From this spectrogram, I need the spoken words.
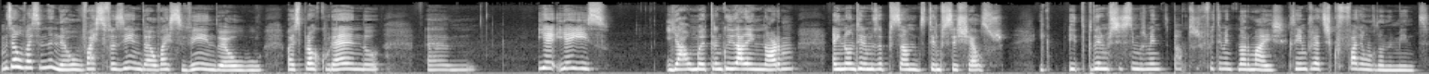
mas é o vai-se andando, é o vai-se fazendo, é o vai-se vendo, é o vai-se procurando. Um, e, é, e é isso. E há uma tranquilidade enorme em não termos a pressão de termos de ser excelsos e, e de podermos ser simplesmente pá, pessoas perfeitamente normais, que têm projetos que falham redondamente.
